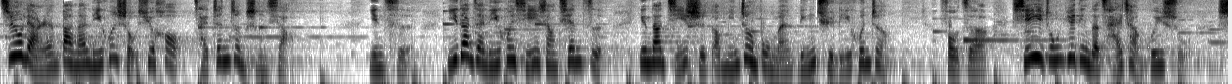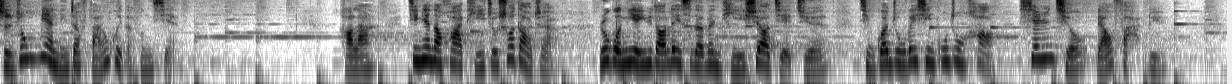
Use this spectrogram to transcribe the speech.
只有两人办完离婚手续后才真正生效。因此，一旦在离婚协议上签字，应当及时到民政部门领取离婚证，否则协议中约定的财产归属始终面临着反悔的风险。好啦，今天的话题就说到这儿。如果你也遇到类似的问题需要解决，请关注微信公众号“仙人球聊法律”。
